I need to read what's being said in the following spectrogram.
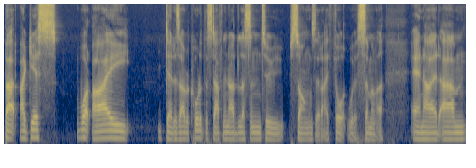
But I guess what I did is I recorded the stuff, and then I'd listen to songs that I thought were similar, and I'd um,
